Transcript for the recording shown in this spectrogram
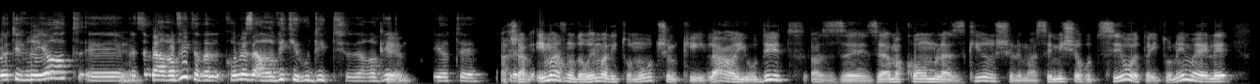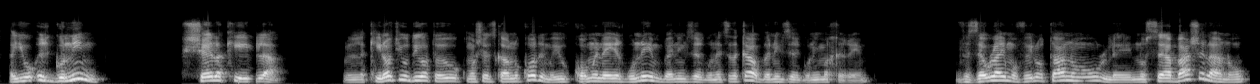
אותיות עבריות, כן. בעצם בערבית, אבל קוראים לזה ערבית יהודית, שזה ערבית. כן. להיות... אה, עכשיו, אם אנחנו מדברים על עיתונות של קהילה יהודית, אז אה, זה המקום להזכיר שלמעשה מי שהוציאו את העיתונים האלה היו ארגונים של הקהילה. לקהילות יהודיות היו, כמו שהזכרנו קודם, היו כל מיני ארגונים, בין אם זה ארגוני צדקה או בין אם זה ארגונים אחרים. וזה אולי מוביל אותנו לנושא הבא שלנו,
